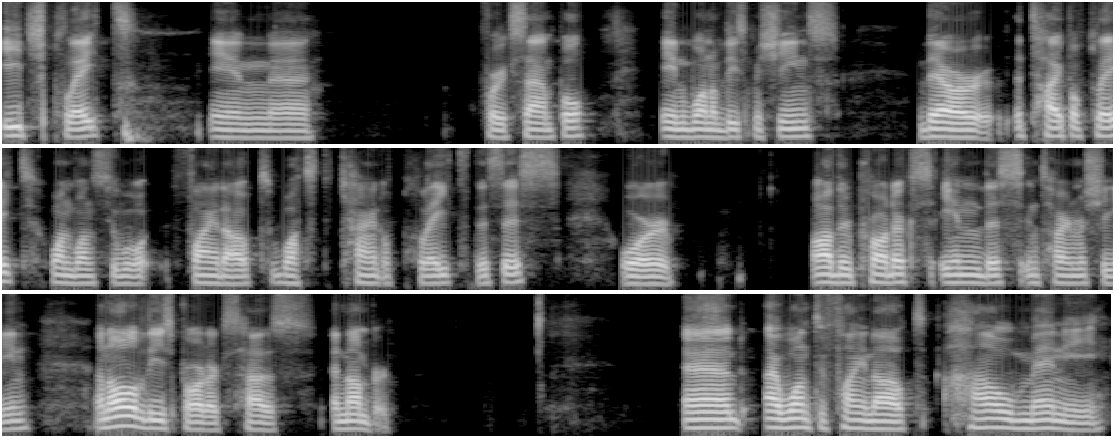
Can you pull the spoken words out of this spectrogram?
each plate in, uh, for example, in one of these machines, there are a type of plate. One wants to find out what kind of plate this is, or other products in this entire machine. And all of these products has a number. And I want to find out how many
